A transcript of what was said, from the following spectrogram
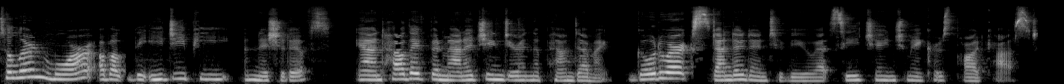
To learn more about the EGP initiatives and how they've been managing during the pandemic, go to our extended interview at See Changemakers podcast.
